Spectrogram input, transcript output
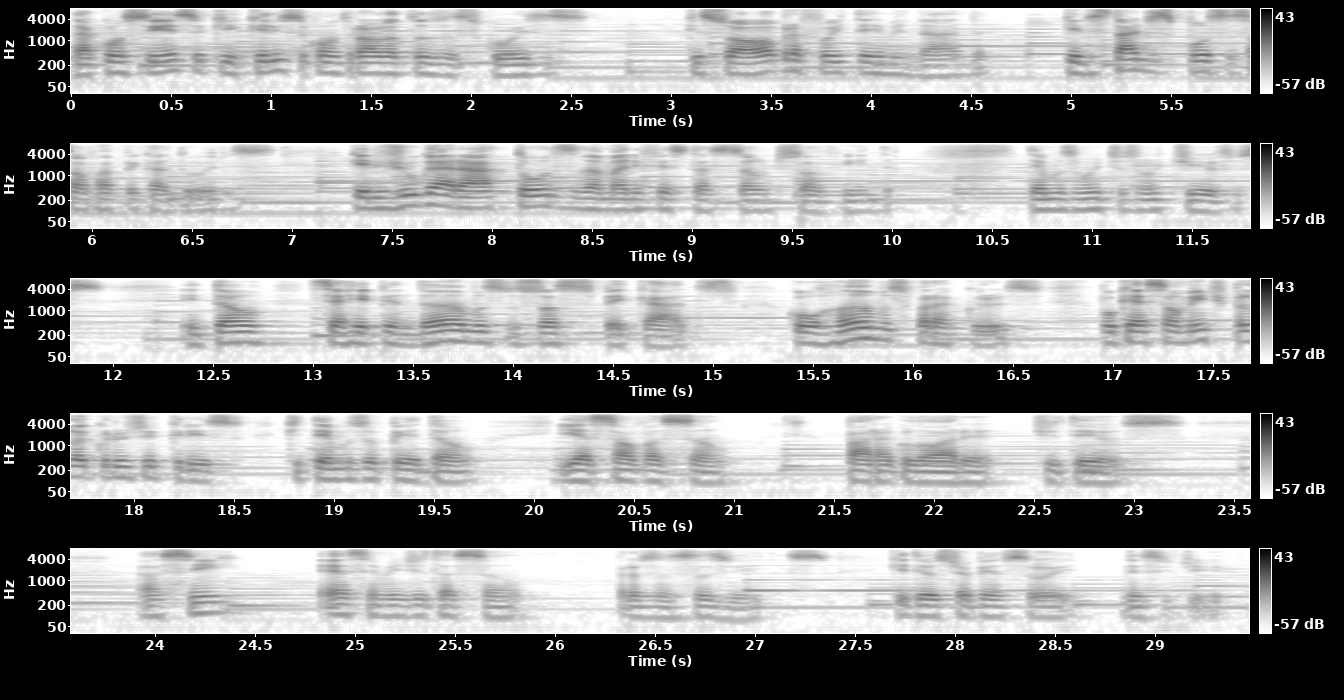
Da consciência que Cristo controla todas as coisas, que Sua obra foi terminada, que Ele está disposto a salvar pecadores, que Ele julgará todos na manifestação de Sua vinda. Temos muitos motivos. Então, se arrependamos dos nossos pecados, corramos para a cruz, porque é somente pela cruz de Cristo que temos o perdão e a salvação para a glória de Deus. Assim, essa é a meditação para as nossas vidas. Que Deus te abençoe nesse dia.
